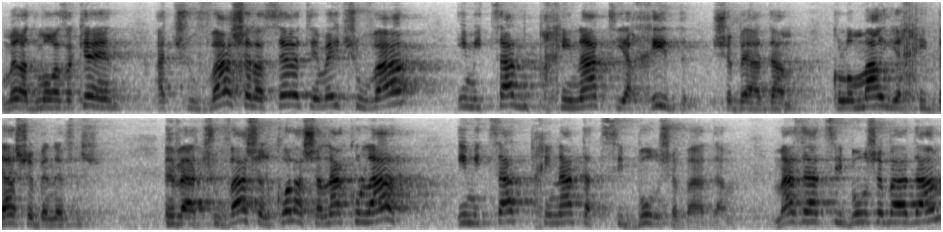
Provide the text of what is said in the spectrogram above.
אומר אדמו"ר הזקן, התשובה של עשרת ימי תשובה היא מצד בחינת יחיד שבאדם, כלומר יחידה שבנפש. והתשובה של כל השנה כולה היא מצד בחינת הציבור שבאדם. מה זה הציבור שבאדם?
